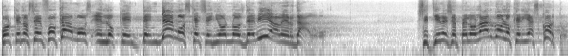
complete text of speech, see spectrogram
Porque nos enfocamos en lo que entendemos que el Señor nos debía haber dado. Si tienes el pelo largo, lo querías corto.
